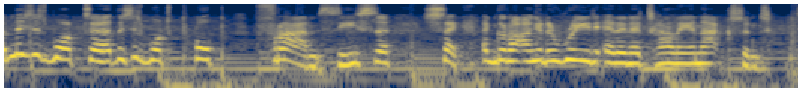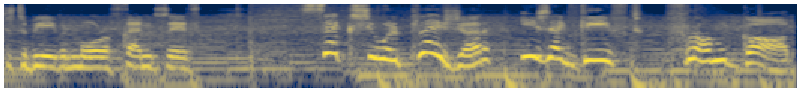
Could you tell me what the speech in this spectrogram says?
And this is what uh, this is what Pope Francis uh, say. I'm gonna I'm gonna read it in an Italian accent just to be even more offensive. Sexual pleasure is a gift from God,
